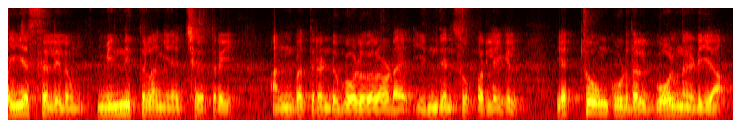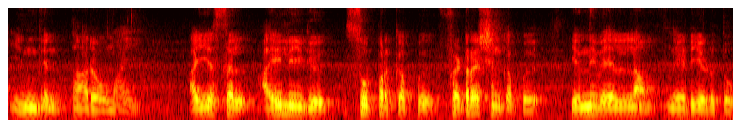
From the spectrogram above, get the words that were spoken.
ഐ എസ് എല്ലിലും മിന്നിത്തിളങ്ങിയ ഛേത്രി അൻപത്തിരണ്ട് ഗോളുകളോടെ ഇന്ത്യൻ സൂപ്പർ ലീഗിൽ ഏറ്റവും കൂടുതൽ ഗോൾ നേടിയ ഇന്ത്യൻ താരവുമായി. I S L I league super cup federation cup എന്നിവയെല്ലാം നേടിയെടുത്തു.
